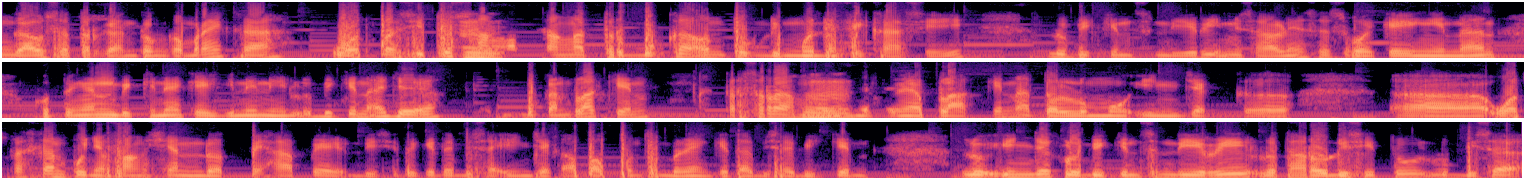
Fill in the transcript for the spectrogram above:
nggak usah tergantung ke mereka WordPress itu Hmm. sangat sangat terbuka untuk dimodifikasi lu bikin sendiri misalnya sesuai keinginan aku pengen bikinnya kayak gini nih lu bikin aja bukan plugin terserah mau Hmm. jadinya plugin atau lu mau inject ke uh, WordPress kan punya function.php di situ kita bisa inject apa pun sebenarnya yang kita bisa bikin. Lu injek lu bikin sendiri lu taruh di situ lu bisa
